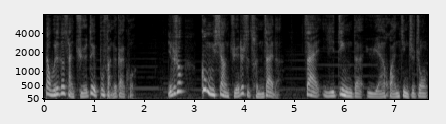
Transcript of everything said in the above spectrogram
但维特根斯坦绝对不反对概括，也就是说，共相绝对是存在的，在一定的语言环境之中，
